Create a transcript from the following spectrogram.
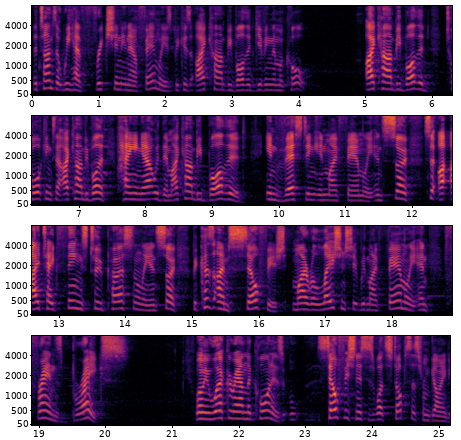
the times that we have friction in our family is because I can't be bothered giving them a call. I can't be bothered talking to, I can't be bothered hanging out with them. I can't be bothered investing in my family. And so, so I, I, take things too personally. And so, because I'm selfish, my relationship with my family and friends breaks. When we work around the corners, selfishness is what stops us from going to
